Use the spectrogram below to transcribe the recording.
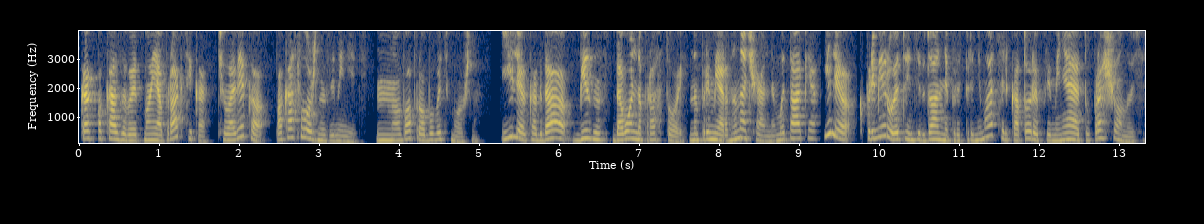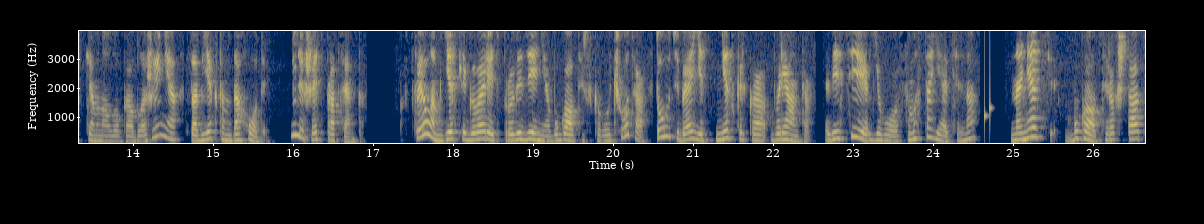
Как показывает моя практика, человека пока сложно заменить, но попробовать можно. Или когда бизнес довольно простой, например, на начальном этапе, или, к примеру, это индивидуальный предприниматель, который применяет упрощенную систему налогообложения с объектом доходы, или 6%. Целом, если говорить про ведение бухгалтерского учета, то у тебя есть несколько вариантов. Вести его самостоятельно, нанять бухгалтера в штат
